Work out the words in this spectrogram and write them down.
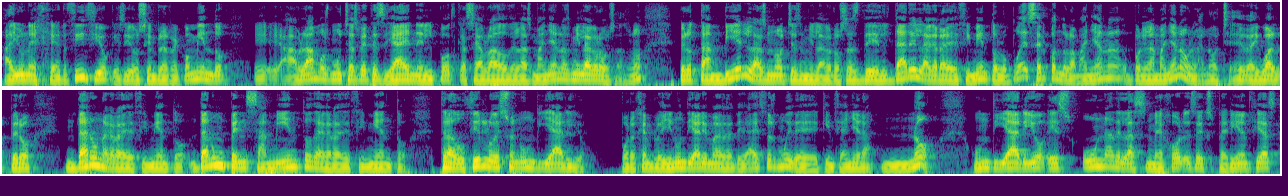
Hay un ejercicio que yo siempre recomiendo, eh, hablamos muchas veces ya en el podcast, he hablado de las mañanas milagrosas, ¿no? Pero también las noches milagrosas, del dar el agradecimiento, lo puede ser cuando la mañana, en la mañana o en la noche, eh, da igual, pero dar un agradecimiento, dar un pensamiento de agradecimiento, traducirlo eso en un diario, por ejemplo, y en un diario me vas a decir, ah, esto es muy de quinceañera. No, un diario es una de las mejores experiencias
